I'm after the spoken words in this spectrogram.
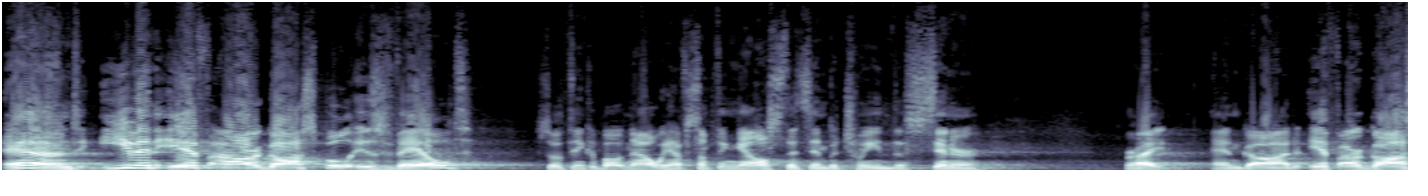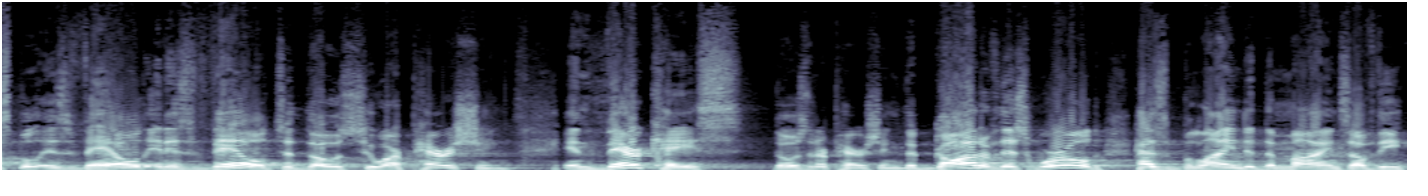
And even if our gospel is veiled, so think about now we have something else that's in between the sinner, right, and God. If our gospel is veiled, it is veiled to those who are perishing. In their case, those that are perishing, the God of this world has blinded the minds of the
